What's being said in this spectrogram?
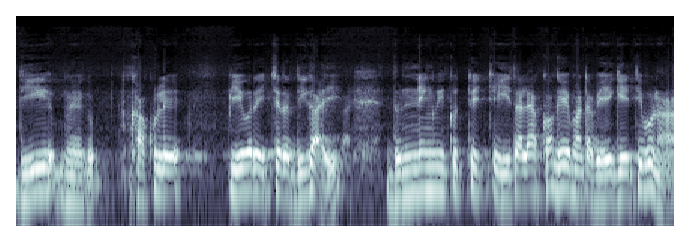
දී කකුලේ පියවර එච්චර දිගයි දුන්නෙන් විකුත් වෙච්ච ඊතලයක් වගේ මට වේගය තිබුණා.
